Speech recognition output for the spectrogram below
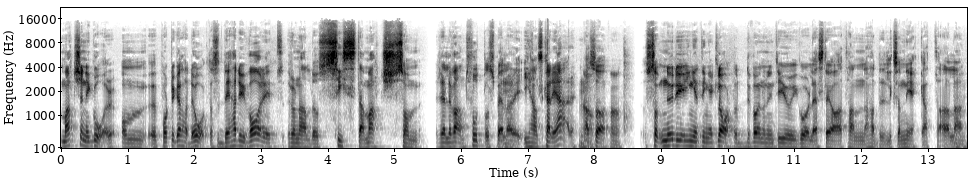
matchen igår, om eh, Portugal hade åkt, alltså, det hade ju varit Ronaldos sista match som relevant fotbollsspelare i hans karriär. Alltså, Mm. Ja. Som, nu är det ju ingenting är klart och det var ju någon intervju igår läste jag att han hade liksom nekat alla Mm.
